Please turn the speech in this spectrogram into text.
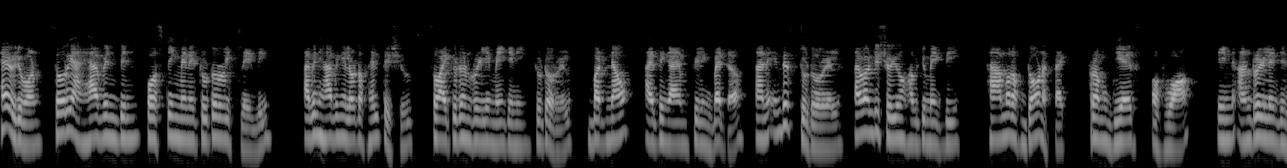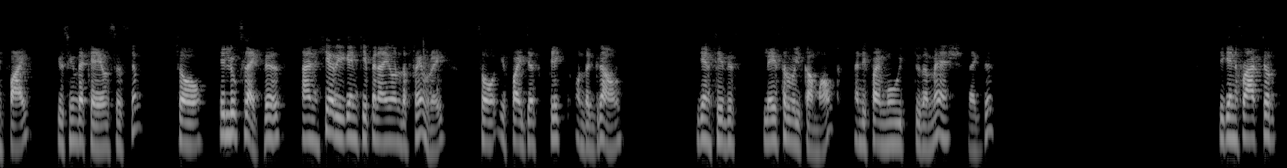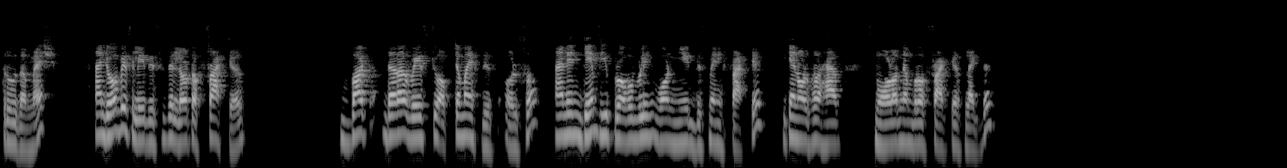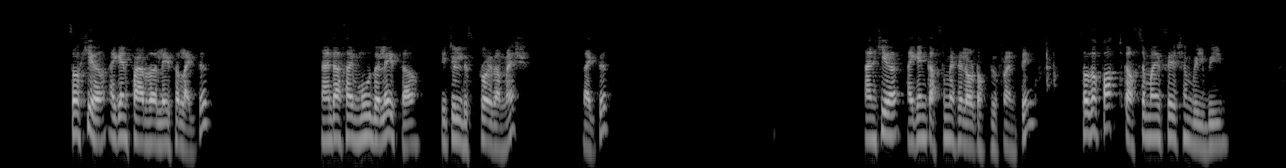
Hey everyone, sorry I haven't been posting many tutorials lately. I've been having a lot of health issues, so I couldn't really make any tutorials. But now I think I am feeling better. And in this tutorial, I want to show you how to make the Hammer of Dawn effect from Gears of War in Unreal Engine 5 using the Chaos systems. So it looks like this. And here you can keep an eye on the frame rates. So if I just click on the ground, you can see this laser will come out and if I move it to the mesh like this you can fracture through the mesh. And obviously this is a lot of fractures but there are ways to optimize this also. And in games you probably won't need this many fractures. You can also have smaller number of fractures like this. So here I can fire the laser like this. And as I move the laser it will destroy the mesh like this. And here I can customize a lot of different things. So the first customization will be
